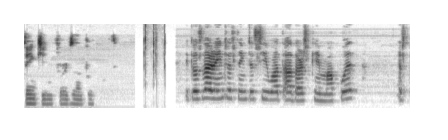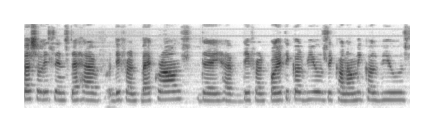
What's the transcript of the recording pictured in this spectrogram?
thinking, for example. It was very interesting to see what others came up with, especially since they have different backgrounds, they have different political views, economical views,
